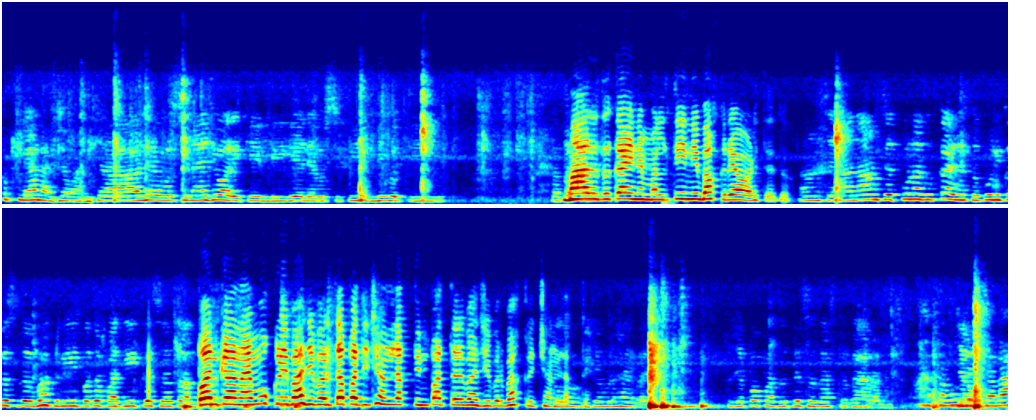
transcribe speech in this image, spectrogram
कुठली आणा ज्वारी? ह्या ह्या वर्षी नाही ज्वारी केली गेल्या वर्षी पेरली होती. माझं तर काही नाही मला तिन्ही भाकरी आवडतात. आमच्या आणि आमच्यात कुणाचंच काय नसतं. कुणी कसलं भाकरी चपाती कसं चालतं. पण का नाही मोकळी भाजीवर चपाती छान लागते आणि पातळ भाजीवर भाकरी छान हो, लागते. तेवढं आहे बाई. तुझ्या पप्पाचं तसंच असतं गारानं. आता उद्याच्याला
